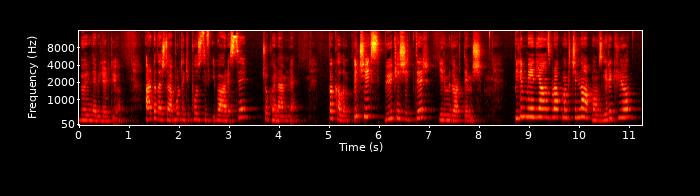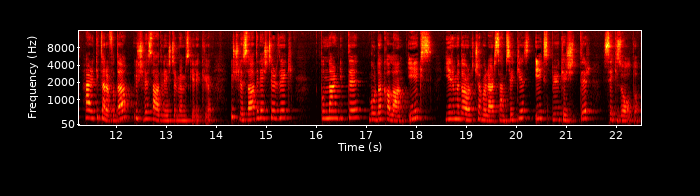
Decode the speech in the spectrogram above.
bölünebilir diyor. Arkadaşlar buradaki pozitif ibaresi çok önemli. Bakalım 3x büyük eşittir 24 demiş. Bilinmeyeni yalnız bırakmak için ne yapmamız gerekiyor? Her iki tarafı da 3 ile sadeleştirmemiz gerekiyor. 3 ile sadeleştirdik. Bunlar gitti. Burada kalan x 24'ü 3'e bölersem 8. x büyük eşittir 8 oldu.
